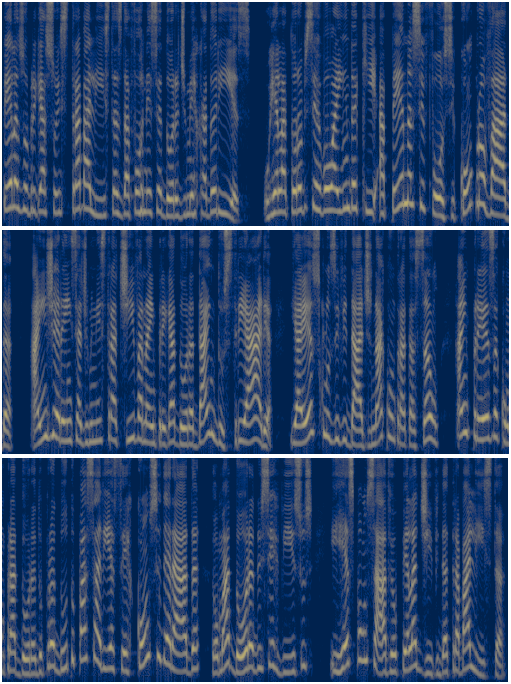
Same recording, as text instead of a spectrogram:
pelas obrigações trabalhistas da fornecedora de mercadorias. O relator observou ainda que, apenas se fosse comprovada a ingerência administrativa na empregadora da industriária e a exclusividade na contratação, a empresa compradora do produto passaria a ser considerada tomadora dos serviços e responsável pela dívida trabalhista.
